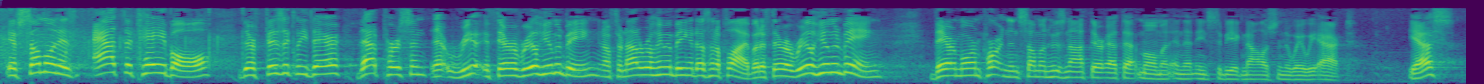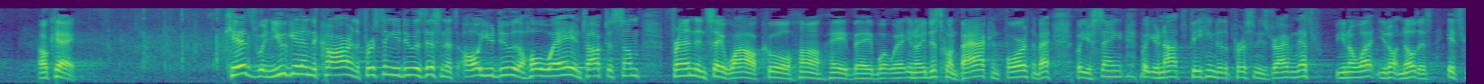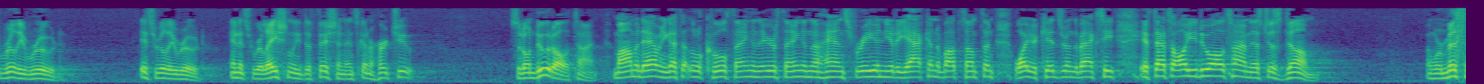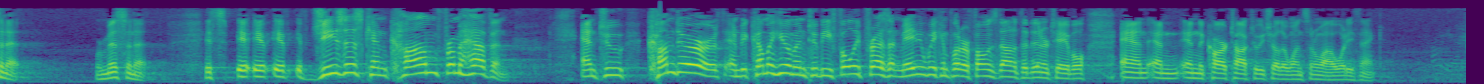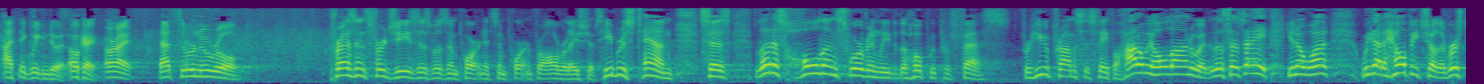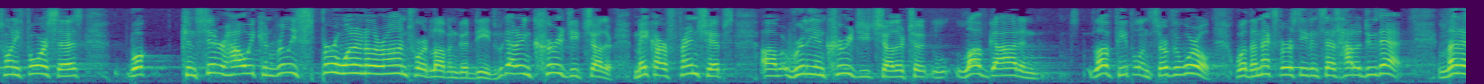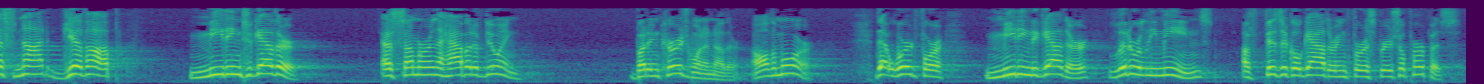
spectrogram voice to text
If someone is at the table, they're physically there, that person, that real, if they're a real human being, you know, if they're not a real human being, it doesn't apply. But if they're a real human being, they are more important than someone who's not there at that moment and that needs to be acknowledged in the way we act. Yes? Okay. Kids, when you get in the car and the first thing you do is this, and that's all you do the whole way, and talk to some friend and say, "Wow, cool, huh? Hey, babe, what?" You know, you're just going back and forth and back, but you're saying, but you're not speaking to the person who's driving. That's, you know what? You don't know this. It's really rude. It's really rude, and it's relationally deficient, and it's going to hurt you. So don't do it all the time. Mom and dad, when you got that little cool thing in the ear thing and the hands free, and you're yakking about something while your kids are in the back seat, if that's all you do all the time, that's just dumb, and we're missing it. We're missing it. It's, if, if, if Jesus can come from heaven and to come to earth and become a human to be fully present, maybe we can put our phones down at the dinner table and, and in the car talk to each other once in a while. What do you think? I think we can do it. Okay, all right. That's the new rule. Presence for Jesus was important. It's important for all relationships. Hebrews 10 says, Let us hold unswervingly to the hope we profess. For he who promises faithful. How do we hold on to it? It says, hey, you know what? We got to help each other. Verse 24 says, well, consider how we can really spur one another on toward love and good deeds. We've got to encourage each other, make our friendships um, really encourage each other to love God and love people and serve the world. Well, the next verse even says how to do that. Let us not give up meeting together, as some are in the habit of doing, but encourage one another all the more. That word for meeting together literally means a physical gathering for a spiritual purpose.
